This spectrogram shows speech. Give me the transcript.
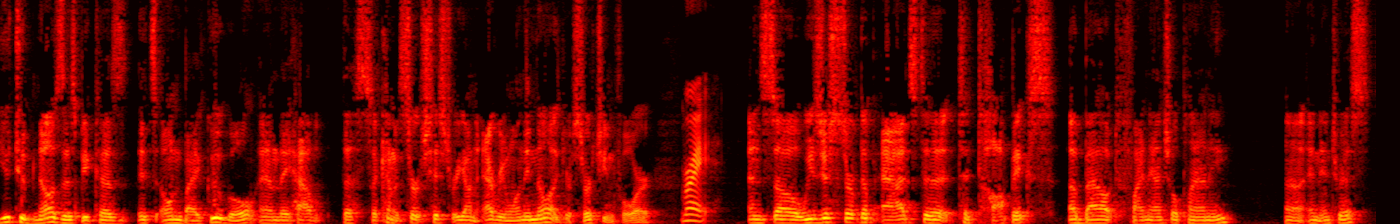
YouTube knows this because it's owned by Google and they have this kind of search history on everyone. They know what you're searching for. Right. And so we just served up ads to to topics about financial planning uh, and interests.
